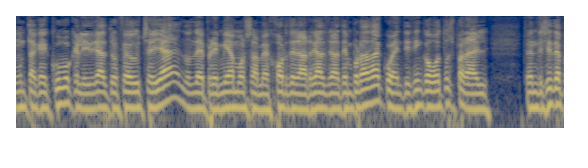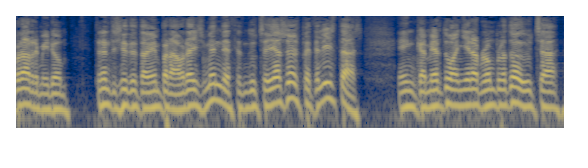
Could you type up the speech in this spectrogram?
un taque cubo que lidera el trofeo Ducha ya, donde premiamos al mejor de la Real de la temporada, 45 votos para él, 37 para Remiro, 37 también para Brais Méndez. En Ducha ya son especialistas en cambiar tu bañera por un plato de ducha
